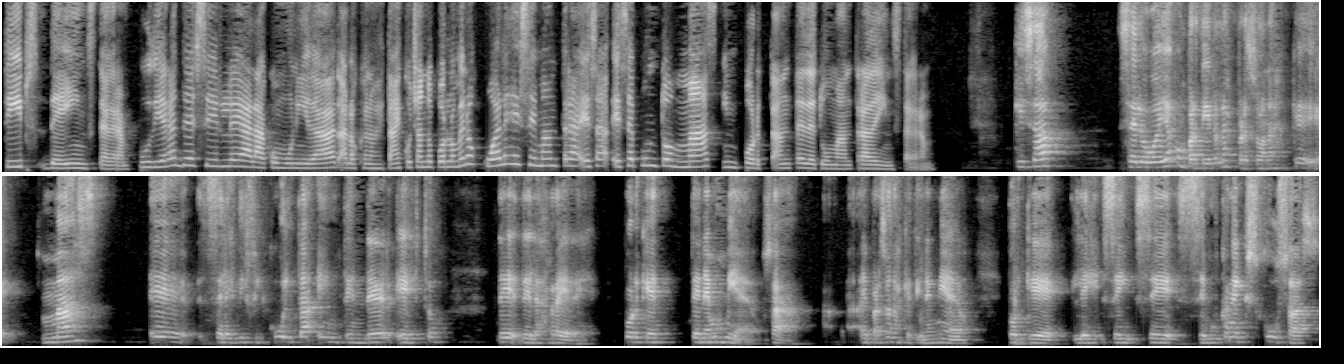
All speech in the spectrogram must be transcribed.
tips de Instagram. ¿Pudieras decirle a la comunidad, a los que nos están escuchando, por lo menos cuál es ese mantra, ese punto más importante de tu mantra de Instagram? Quizá se lo voy a compartir a las personas que más eh, se les dificulta entender esto de, las redes, porque tenemos miedo, o sea, hay personas que tienen miedo porque se, buscan excusas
